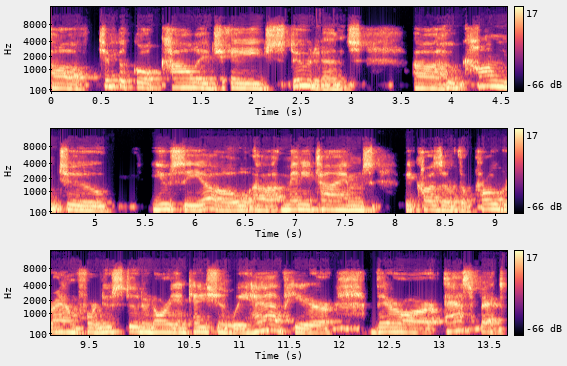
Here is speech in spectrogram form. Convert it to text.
of typical college age students uh, who come to UCO uh, many times because of the program for new student orientation we have here, there are aspects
